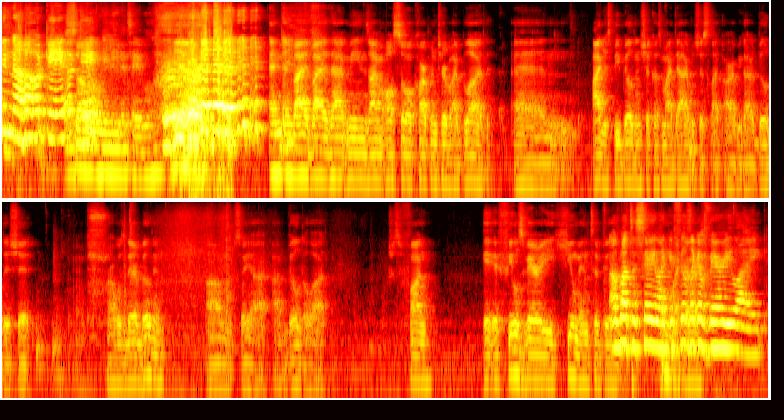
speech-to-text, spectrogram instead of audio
no, okay, okay. So- we need a table. Yeah. and and by, by that means I'm also a carpenter by blood. And I just be building shit because my dad was just like, all right, we got to build this shit. I was there building. Um, so yeah, I, I build a lot, which is fun. It, it feels very human to build. I was about to say, like, Oh it feels like a very like.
